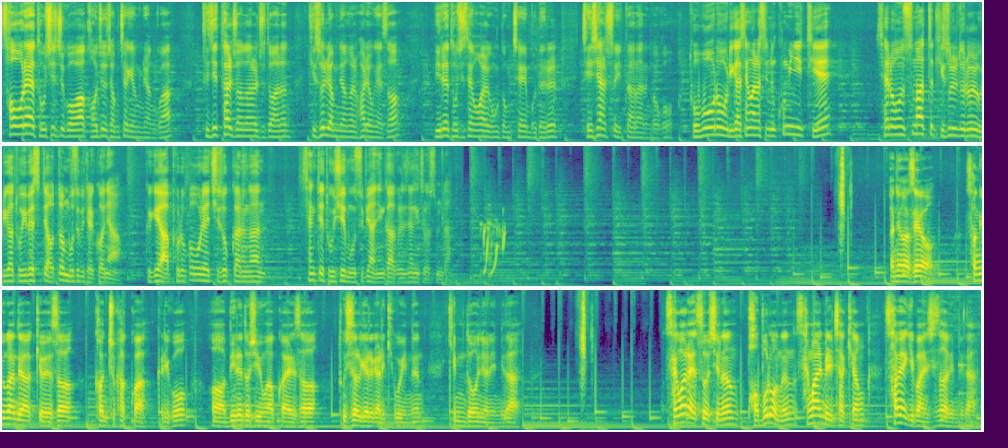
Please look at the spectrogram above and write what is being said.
서울의 도시 주거와 거주 정책 역량과 디지털 전환을 주도하는 기술 역량을 활용해서 미래 도시 생활 공동체의 모델을 제시할 수 있다라는 거고 도보로 우리가 생활할 수 있는 커뮤니티에 새로운 스마트 기술들을 우리가 도입했을 때 어떤 모습이 될 거냐. 그게 앞으로 서울의 지속 가능한 생태 도시의 모습이 아닌가 그런 생각이 들었습니다. 안녕하세요. 성균관대학교에서 건축학과 그리고 어, 미래도시융합과에서 도시설계를 가리키고 있는 김도원현입니다. 생활 SOC는 법으로는 생활 밀착형 사회 기반 시설입니다.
